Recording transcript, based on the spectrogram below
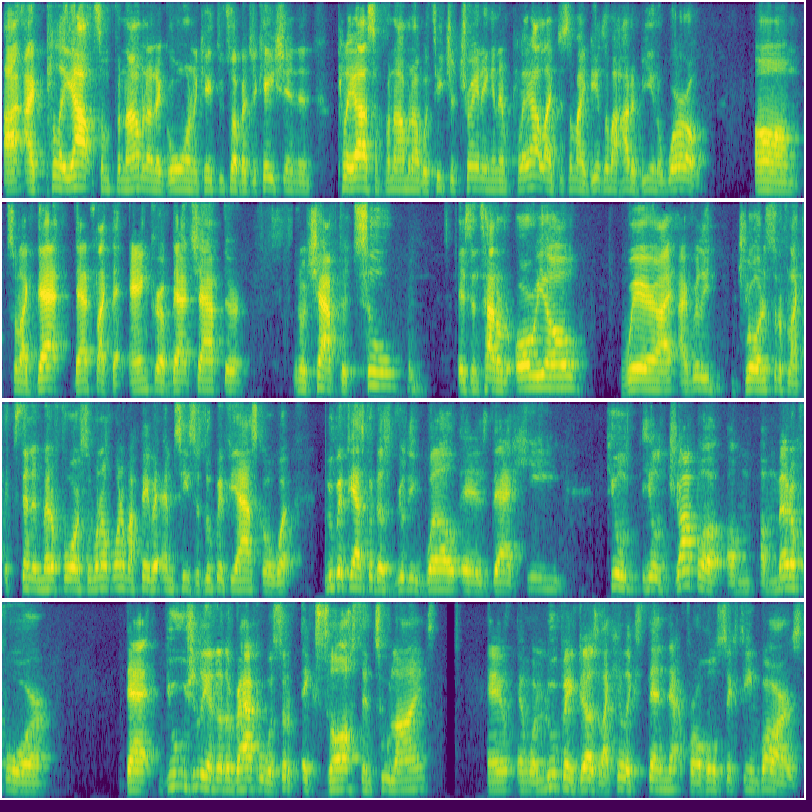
I, I, play out some phenomena that go on in K through 12 education and play out some phenomena with teacher training and then play out like just some ideas about how to be in the world. Um, so like that, that's like the anchor of that chapter. You know, chapter two is entitled Oreo, where I, I really draw this sort of like extended metaphor. So one of one of my favorite MCs is Lupe Fiasco. What Lupe Fiasco does really well is that he he'll he'll drop a, a, a metaphor that usually another rapper would sort of exhaust in two lines and, and what Lupe does, like he'll extend that for a whole 16 bars.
